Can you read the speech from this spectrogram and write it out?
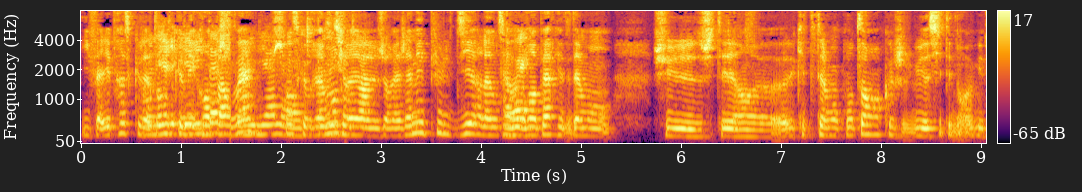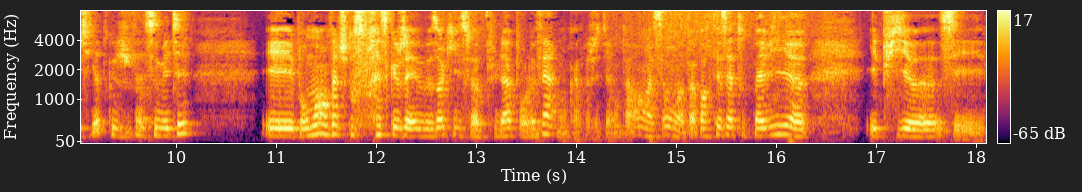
Il fallait presque que Ouais, j'attende que mes grands-parents. Ouais, je pense euh, que vraiment j'aurais, jamais pu le dire Ah à ouais. mon grand-père qui était tellement j'étais euh, qui était tellement content que je, lui aussi était neurologue et psychiatre que je fasse ce métier. Et pour moi, en fait, je pense presque que j'avais besoin qu'il soit plus là pour le faire. Donc après, j'ai dit à mon parent, ça, on va pas porter ça toute ma vie. euh, et puis, euh, c'est,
